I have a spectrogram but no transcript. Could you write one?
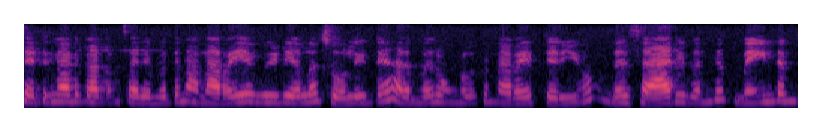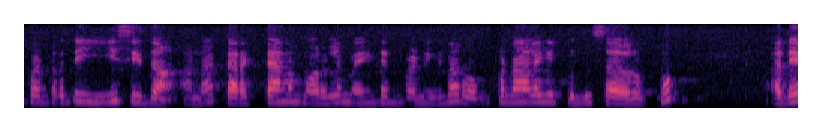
செட்டிநாடு காட்டன் சாரியை பற்றி நான் நிறைய வீடியோலாம் சொல்லிட்டேன். அது மாதிரி உங்களுக்கு நிறைய தெரியும். இந்த saree வந்து மெயின்டைன் பண்ணுறது ஈஸி தான். ஆனால் கரெக்டான முறையில் மெயின்டைன் பண்ணிங்கன்னா ரொம்ப நாளைக்கு புதுசாக இருக்கும். அதே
